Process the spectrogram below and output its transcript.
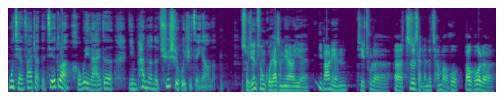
目前发展的阶段和未来的您判断的趋势会是怎样的？首先从国家层面而言，一八年提出了呃知识产权的强保护，包括了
